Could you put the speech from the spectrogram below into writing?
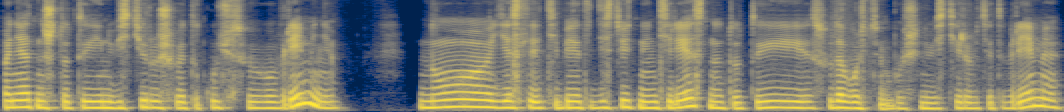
Понятно, что ты инвестируешь в эту кучу своего времени, но если тебе это действительно интересно, то ты с удовольствием будешь инвестировать это время,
